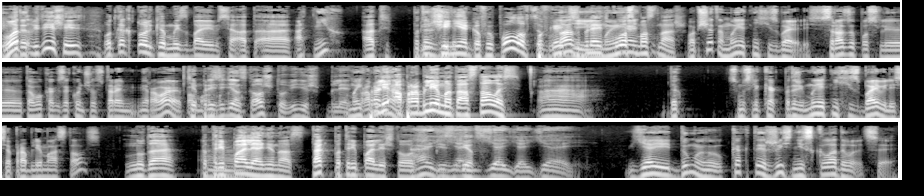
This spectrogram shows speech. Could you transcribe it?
Вот, Это- видишь, вот как только мы избавимся от, а, От них? от Подожди, печенегов и половцев, у нас, блядь, мы- космос наш. Вообще-то мы от них избавились. Сразу после того, как закончилась Вторая мировая, Тебе президент сказал, что, видишь, блядь, Мы пробле- а проблема-то осталась. А, так, в смысле как? Подожди, мы от них избавились, а проблема осталась? Ну да. Потрепали они нас. Так потрепали, что пиздец. Ай-яй-яй-яй. Я и думаю, как-то жизнь не складывается.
